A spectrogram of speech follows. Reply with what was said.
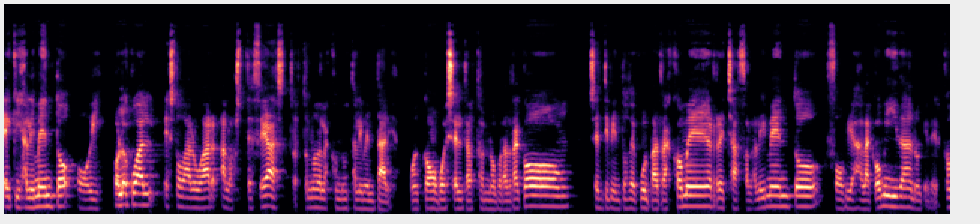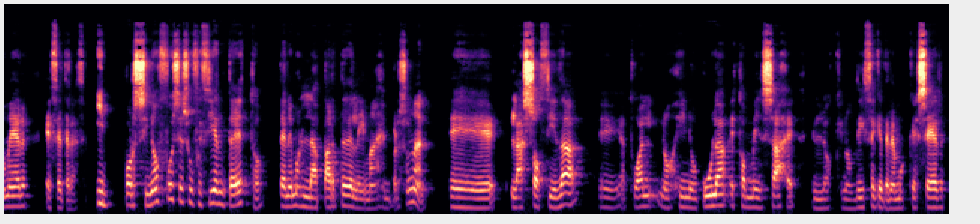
X alimento o Y, por lo cual esto da lugar a los TCAs, trastornos de las conductas alimentarias, como puede ser el trastorno por atracón, sentimientos de culpa tras comer, rechazo al alimento, fobias a la comida, no querer comer, etcétera. Y por si no fuese suficiente esto, tenemos la parte de la imagen personal. Eh, la sociedad eh, actual nos inocula estos mensajes en los que nos dice que tenemos que ser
